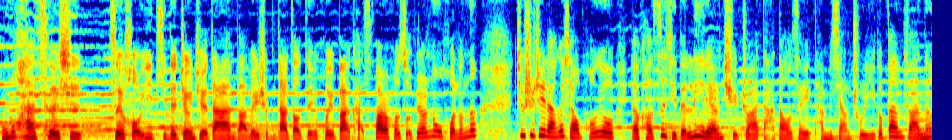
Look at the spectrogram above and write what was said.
童话测试。最后一题的正确答案吧？为什么大盗贼会把卡斯帕尔和索菲尔弄混了呢？就是这两个小朋友要靠自己的力量去抓大盗贼。他们想出一个办法呢，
